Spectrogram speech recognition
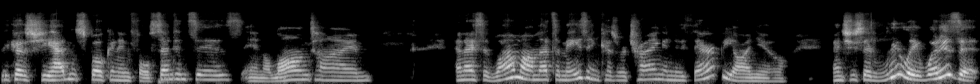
because she hadn't spoken in full sentences in a long time And I said, Wow, mom, that's amazing because we're trying a new therapy on you. And she said, Really? What is it?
